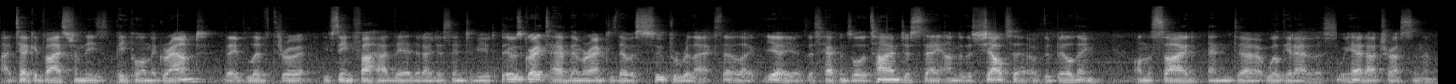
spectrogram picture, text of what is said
I take advice from these people on the ground. They've lived through it. You've seen Fahad there that I just interviewed. It was great to have them around because they were super relaxed. They were like, yeah, yeah, this happens all the time. Just stay under the shelter of the building on the side and uh, we'll get out of this. We had our trust in them.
